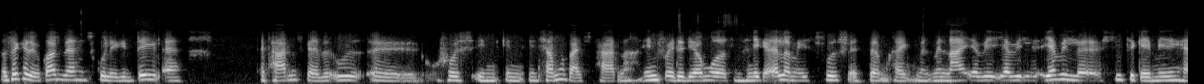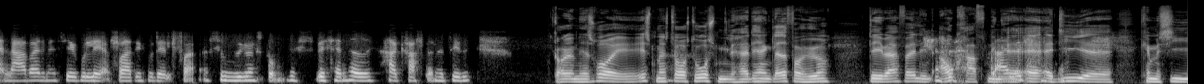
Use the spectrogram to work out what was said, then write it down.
Og så kan det jo godt være, at han skulle lægge en del af, af partnerskabet ud øh, hos en, en, en samarbejdspartner inden for et af de områder, som han ikke er allermest fodfæstet omkring. Men, men nej, jeg vil, jeg vil, jeg vil uh, synes, det gav mening, at han arbejder med cirkulær forretningsmodel fra, som udgangspunkt, hvis, hvis han havde har kræfterne til det. Godt, men jeg tror, at Esben står store smil her. Det er han glad for at høre. Det er i hvert fald en afkræftning af, af de, øh, kan man sige,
